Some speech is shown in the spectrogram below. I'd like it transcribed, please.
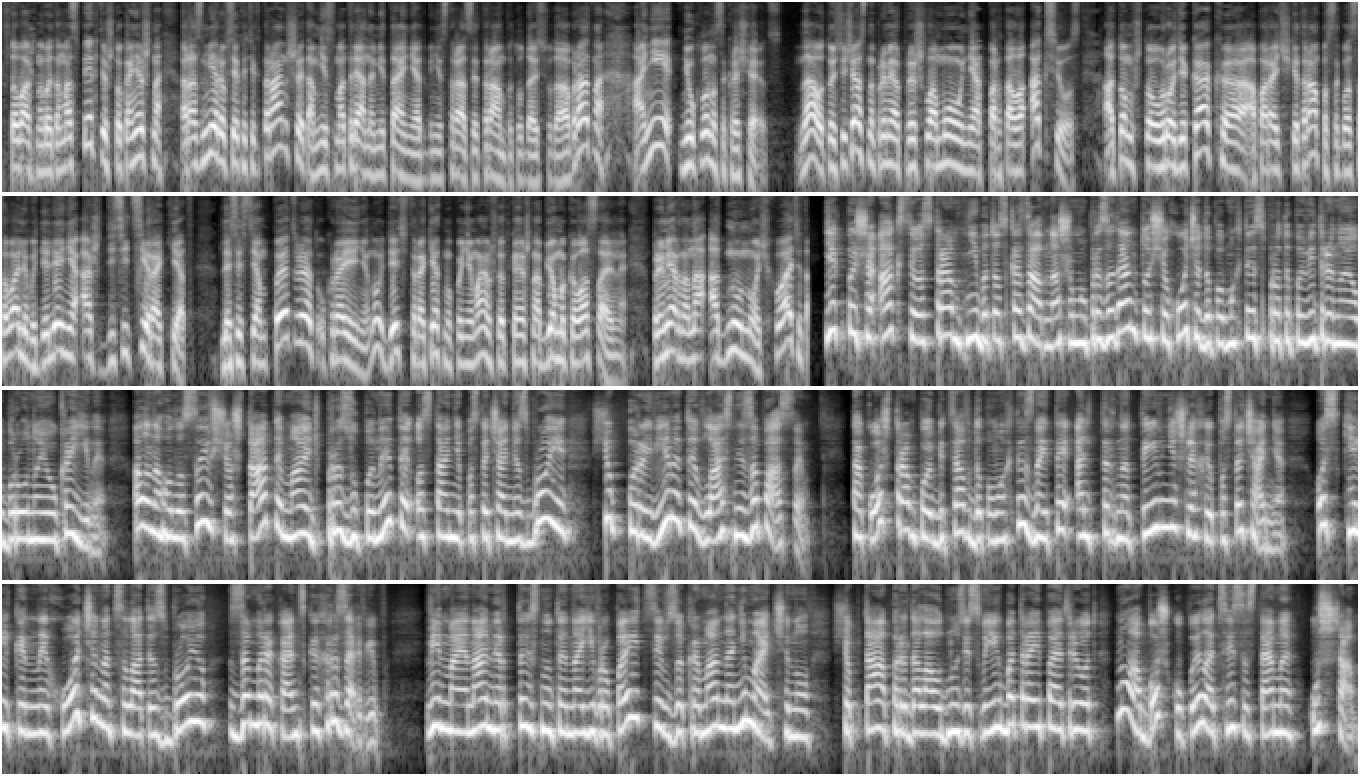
Что важно в этом аспекте, что, конечно, размеры всех этих траншей, там, несмотря на метание администрации Трампа туда-сюда обратно, они неуклонно сокращаются. Да, вот, то есть сейчас, например, пришла молния от портала Axios о том, что вроде как э, аппаратчики Трампа согласовали выделение аж 10 ракет для систем Patriot Украине. Ну, 10 ракет, мы понимаем, что это, конечно, объемы колоссальные. Примерно на одну ночь хватит, Як пише Аксіос, Трамп нібито сказав нашому президенту, що хоче допомогти з протиповітряною обороною України, але наголосив, що штати мають призупинити останнє постачання зброї, щоб перевірити власні запаси. Також Трамп пообіцяв допомогти знайти альтернативні шляхи постачання, оскільки не хоче надсилати зброю з американських резервів. Він має намір тиснути на європейців, зокрема на Німеччину, щоб та передала одну зі своїх батарей Петріот, ну або ж купила ці системи у США.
